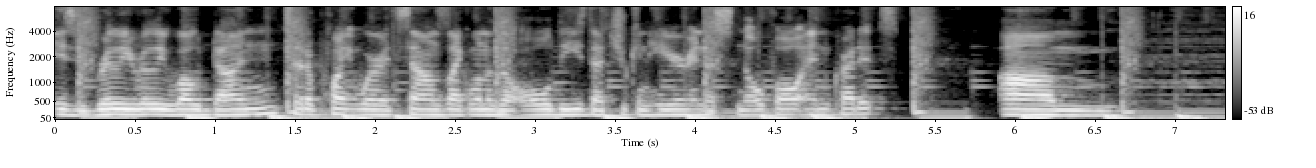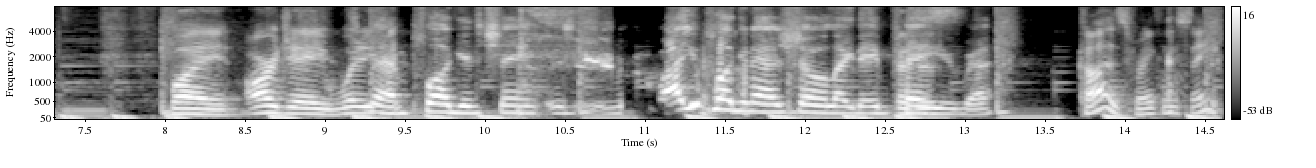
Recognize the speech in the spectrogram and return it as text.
is really, really well done to the point where it sounds like one of the oldies that you can hear in the Snowfall end credits. Um, but RJ, what? Man, you, plugging shame. Why are you plugging that show like they pay you, bro? Cause Franklin Saint.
